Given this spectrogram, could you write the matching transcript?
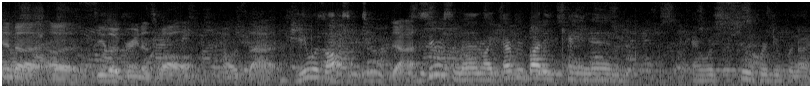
And uh, uh, CeeLo Green as well. How was that? He was awesome too. Yeah. Seriously, man. Like everybody came in and was super duper nice.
